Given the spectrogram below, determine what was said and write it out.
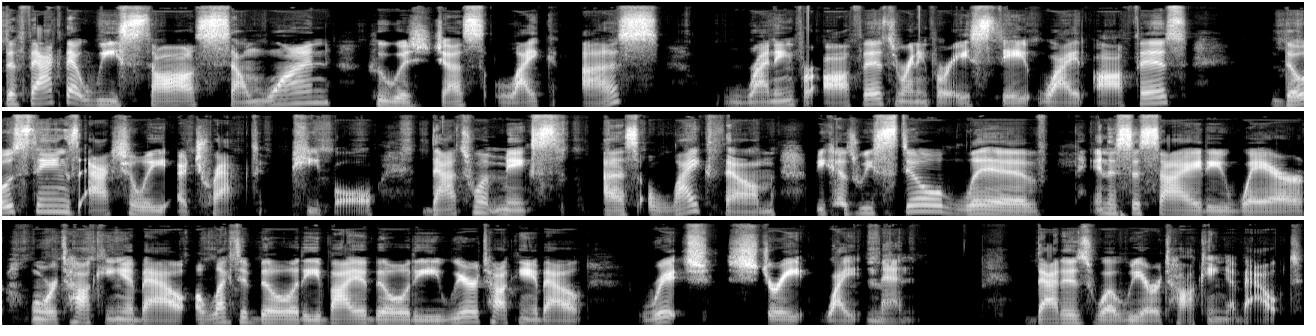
the fact that we saw someone who was just like us running for office, running for a statewide office, those things actually attract people. That's what makes us like them because we still live in a society where, when we're talking about electability, viability, we're talking about rich, straight white men. That is what we are talking about.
